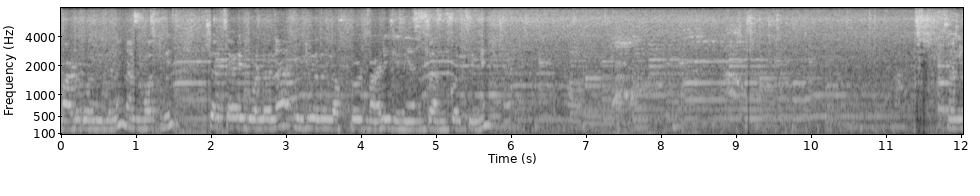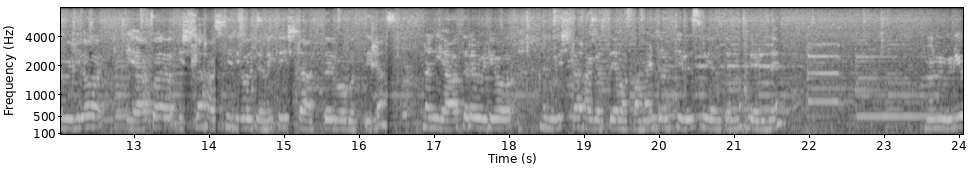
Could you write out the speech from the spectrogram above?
ಮಾಡ್ಬೋದು ಇದನ್ನು. ನಾನು ಮೋಸ್ಟ್ಲಿ ತರಕಾರಿ ಬೋಂಡನ ವಿಡಿಯೋದಲ್ಲಿ ಅಪ್ಲೋಡ್ ಮಾಡಿದ್ದೀನಿ ಅಂತ ಅಂದ್ಕೊಳ್ತೀನಿ ನನ್ನ ವಿಡಿಯೋ ಯಾಕೋ ಇಷ್ಟ ಆಗ್ತಿದೆಯೋ ಜನಕ್ಕೆ ಇಷ್ಟ ಆಗ್ತಾ ಇಲ್ವೋ ಗೊತ್ತಿಲ್ಲ. ನಾನು ಯಾವ ಥರ ವಿಡಿಯೋ ನಿಮ್ಗೆ ಇಷ್ಟ ಆಗುತ್ತೆ ಕಮೆಂಟಲ್ಲಿ ತಿಳಿಸ್ರಿ ಅಂತಲೂ ಹೇಳಿದೆ. ನನ್ನ ವಿಡಿಯೋ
